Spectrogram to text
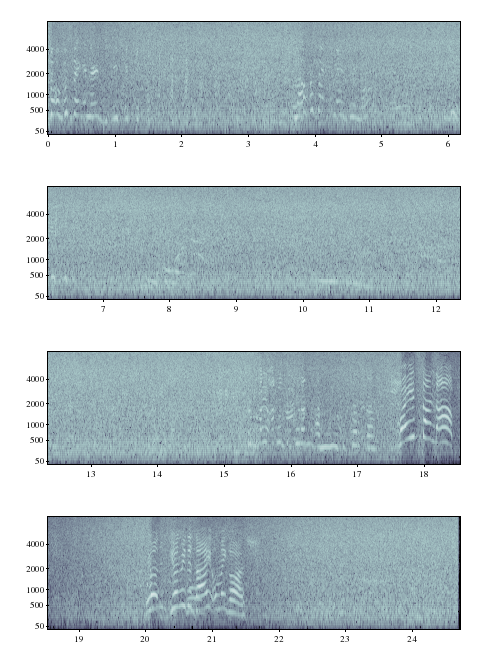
Naubos na yung energy. Naubos na yung energy mo? Oo. Gusto kayo akong picturean mo kami. Picture ka. Why you stand up? You, you want me to die? Oh my gosh.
